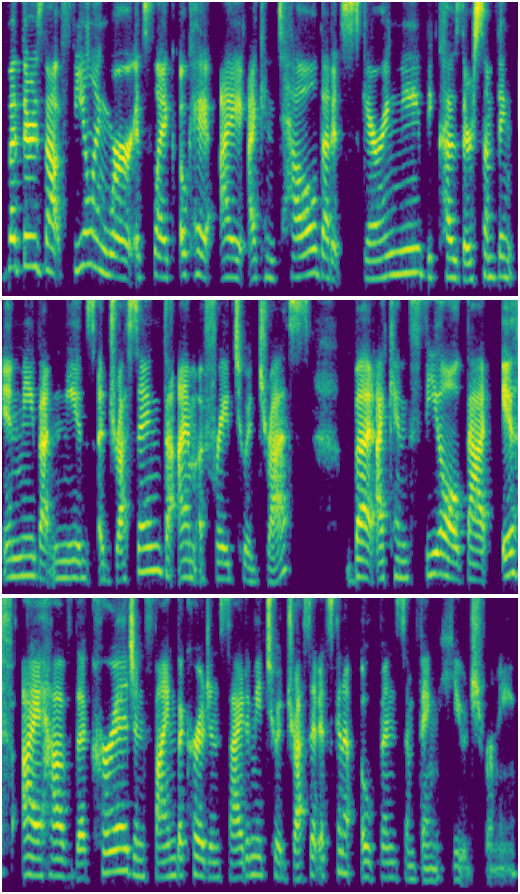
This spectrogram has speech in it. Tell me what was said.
but there's that feeling where it's like okay i i can tell that it's scaring me because there's something in me that needs addressing that i'm afraid to address but I can feel that if I have the courage and find the courage inside of me to address it, it's going to open something huge for me.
